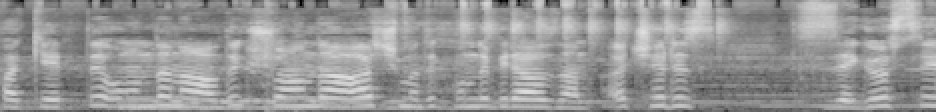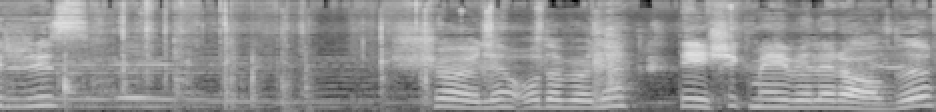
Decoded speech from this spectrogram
pakette. Ondan aldık. Şu an daha açmadık. Bunu da birazdan açarız. Size gösteririz. Şöyle o da böyle değişik meyveler aldı.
